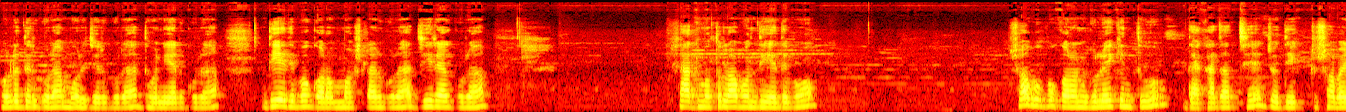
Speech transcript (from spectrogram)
হলুদের গুঁড়া, মরিচের গুঁড়া, ধনিয়ার গুঁড়া, দিয়ে দেব গরম মশলার গুঁড়া, জিরা গুঁড়া, স্বাদ মতো লবণ দিয়ে দেব। সব উপকরণগুলোই কিন্তু দেখা যাচ্ছে। যদি একটু সবাই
